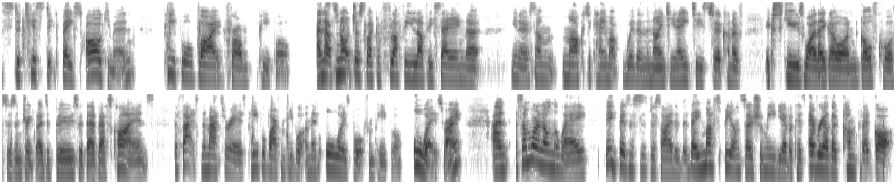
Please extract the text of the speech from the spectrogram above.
statistic based argument, people buy from people. And that's not just like a fluffy, lovely saying that you know some marketer came up with in the 1980s to kind of excuse why they go on golf courses and drink loads of booze with their best clients. The fact of the matter is people buy from people and they've always bought from people. Always right? And somewhere along the way big businesses decided that they must be on social media because every other company they've got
